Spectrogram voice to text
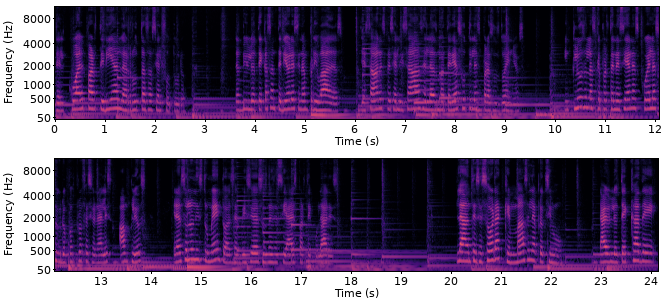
del cual partirían las rutas hacia el futuro. Las bibliotecas anteriores eran privadas y estaban especializadas en las materias útiles para sus dueños. Incluso las que pertenecían a escuelas o grupos profesionales amplios eran solo un instrumento al servicio de sus necesidades particulares. La antecesora que más se le aproximó, la biblioteca de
